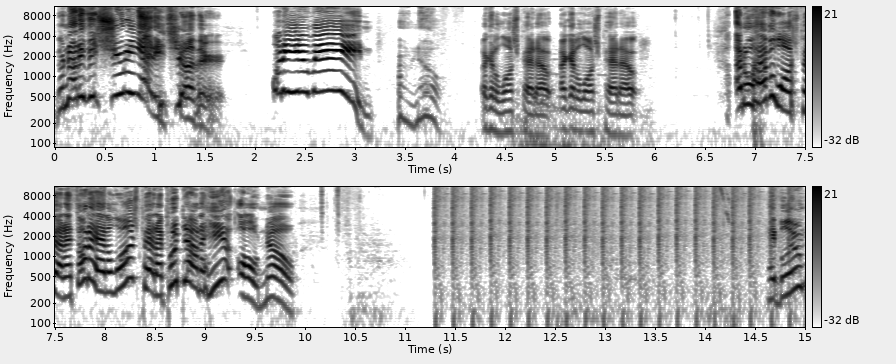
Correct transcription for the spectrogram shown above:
They're not even shooting at each other! What do you mean? Oh no. I got a launch pad out. I got a launch pad out. I don't have a launch pad. I thought I had a launch pad. I put down a heel. Oh no. Hey, Bloom.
